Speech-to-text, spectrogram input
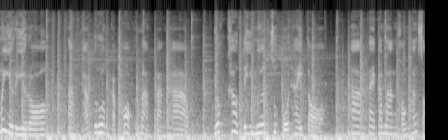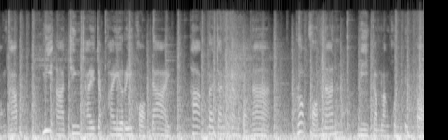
ไม่รีรอ ทัพร่วมกับพ่อขุนบางกลางเท้าว ยกเข้าตีเมืองสุขโขทัยต่อ หากแต่กำลังของทั้งสองทัพมิอาจชิงชัยจากภัยรีขอมได้ หากประจันกันต่อหน้า เพราะขอมนั้นมีกำลังคนเป็นต่อ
